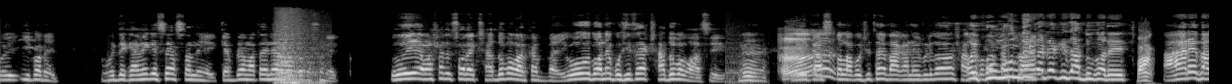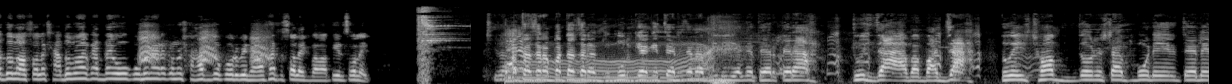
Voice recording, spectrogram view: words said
ওই ই করে। ওই দেখে আমি গেছি আসলে ক্যাবরা মাথায় নেই আমার কথা শুনে। ওই আমার সাথে এক সাধু বাবার ভাই। ও দলে এক সাধু বাবা আছে। হ্যাঁ। এই গাছতলা বাগানের করে? আরে চলে সাধু বাবার ভাই। ও কোনো না কোনো সাহায্য করবে না। আমার সাথে বাবা পাতা যারা পাতা যারা মুরগি আগে তের বিলি আগে তের তেরা তুই যা বাবা যা। তুই সব সব তেলে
